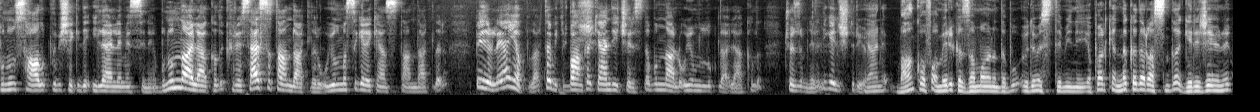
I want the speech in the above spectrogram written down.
bunun sağlıklı bir şekilde ilerlemesini, bununla alakalı küresel standartları, uyulması gereken standartları belirleyen yapılar. Tabii ki banka kendi içerisinde bunlarla uyumlulukla alakalı çözümlerini geliştiriyor. Yani Bank of America zamanında bu ödeme sistemini yaparken ne kadar aslında geleceğe yönelik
